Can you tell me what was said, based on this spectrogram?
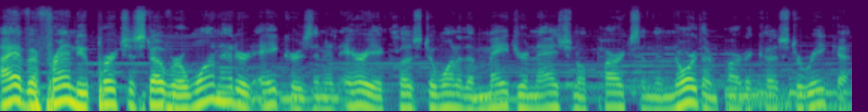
I have a friend who purchased over 100 acres in an area close to one of the major national parks in the northern part of Costa Rica.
